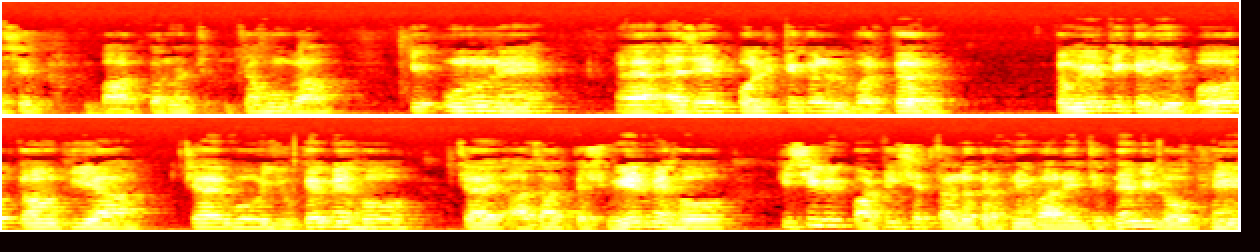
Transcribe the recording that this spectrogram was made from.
साहब के से बात करना चाहूँगा कि उन्होंने as a political worker community के लिए बहुत काम किया, चाहे वो यूके में हो, चाहे आज़ाद कश्मीर में हो, किसी भी पार्टी से तल्लक रखने वाले जितने भी लोग हैं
